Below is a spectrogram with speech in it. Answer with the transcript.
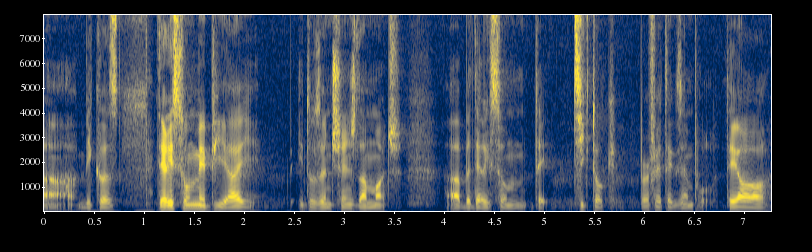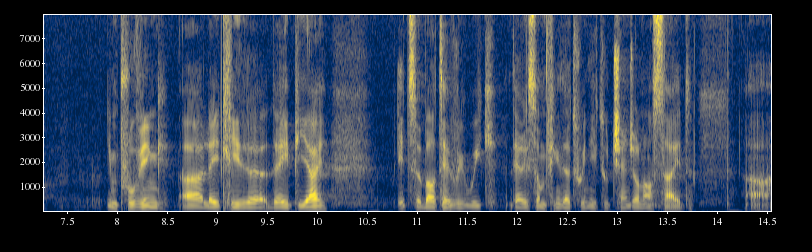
uh, because there is some API, it doesn't change that much, uh, but there is some TikTok, perfect example. They are improving uh, lately the, the API. It's about every week there is something that we need to change on our side uh,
